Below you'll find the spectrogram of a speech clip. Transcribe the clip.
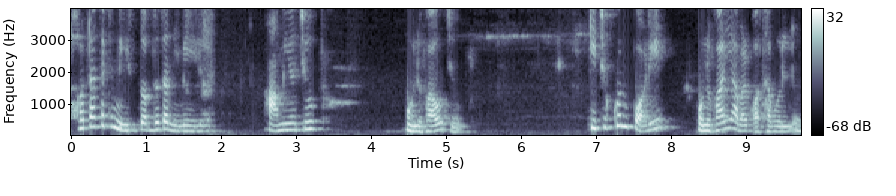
হঠাৎ একটা নিস্তব্ধতা নেমে এলো। আমিও চুপ, অনুভাও চুপ। কিছুক্ষণ পরে অনুভাই আবার কথা বলল।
